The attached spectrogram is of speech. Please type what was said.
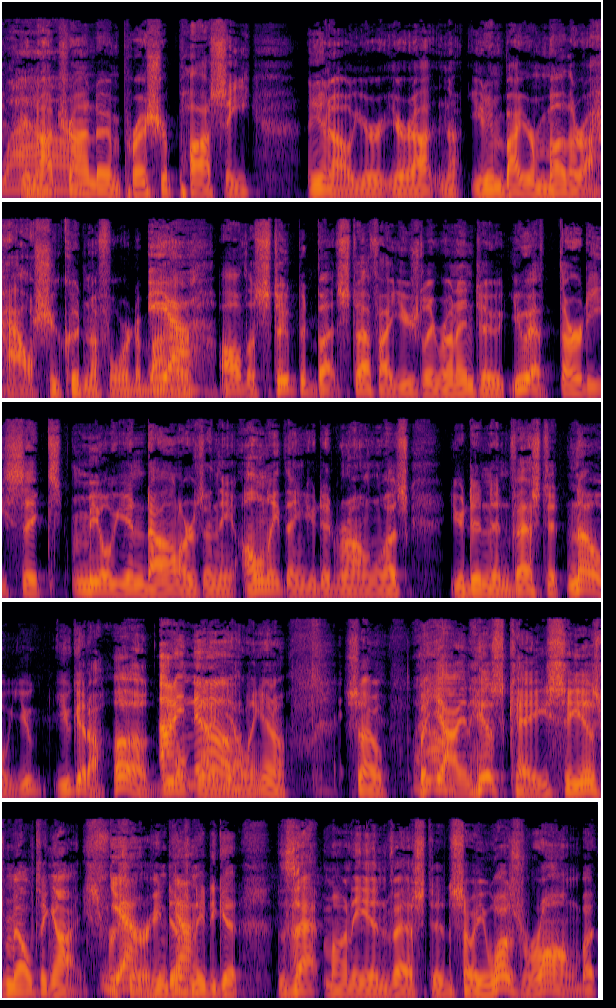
You're not trying to impress your posse. You know, you're you're out. You didn't buy your mother a house you couldn't afford to buy Yeah. her. All the stupid butt stuff I usually run into. You have thirty six million dollars, and the only thing you did wrong was you didn't invest it. No, you you get a hug. You I don't get a know. yelling. You know. So, but yeah, in his case, he is melting ice for Yeah, sure. He does yeah. need to get that money invested. So he was wrong, but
